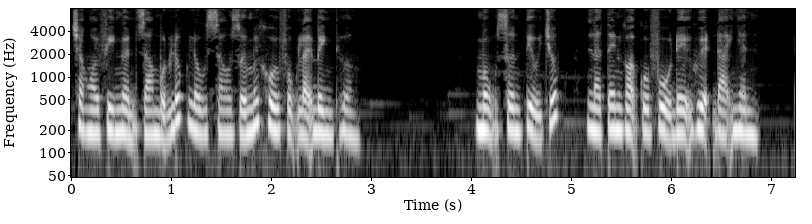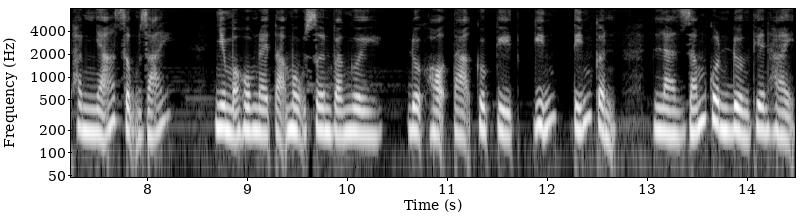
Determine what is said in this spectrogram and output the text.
Trang hoài phi ngẩn ra một lúc lâu sau rồi mới khôi phục lại bình thường mộng sơn tiểu trúc là tên gọi của phủ đệ huyện đại nhân thanh nhã rộng rãi. Nhưng mà hôm nay tạ mộng sơn và người được họ tạ cực kỳ kín, tín cẩn là giám quân đường thiên hải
